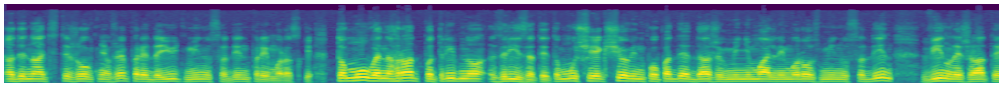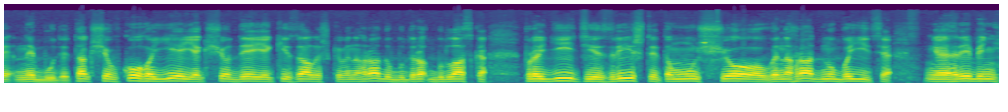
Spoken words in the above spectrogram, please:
11 жовтня вже передають мінус один приморозки. Тому виноград потрібно зрізати, тому що якщо він попаде навіть в мінімальний мороз мінус один, він лежати не буде. Так що в кого є, якщо деякі залишки винограду, будь ласка, пройдіть, зріжте, тому що виноград ну, боїться. Е, Гребінь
